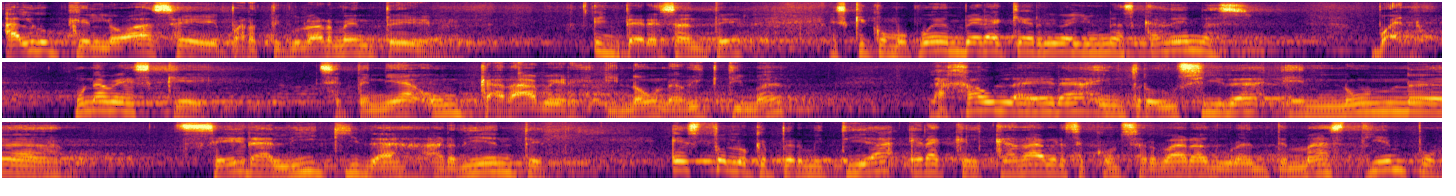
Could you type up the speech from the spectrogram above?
Algo que lo hace particularmente interesante es que como pueden ver aquí arriba hay unas cadenas. Bueno, una vez que se tenía un cadáver y no una víctima, la jaula era introducida en una cera líquida ardiente esto lo que permitía era que el cadáver se conservara durante más tiempo,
